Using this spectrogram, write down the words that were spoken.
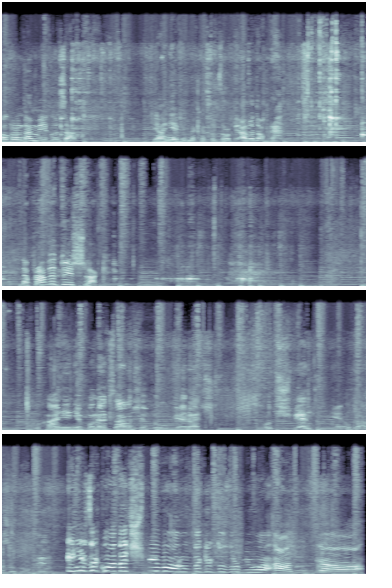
Poglądamy jego zad. Ja nie wiem jak ja to zrobię, ale dobra. Naprawdę tu jest szlak. Kochani, nie polecam się tu ubierać od święty, nie? Od razu mówię. I nie zakładać śpiworów, tak jak to zrobiła Anka.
